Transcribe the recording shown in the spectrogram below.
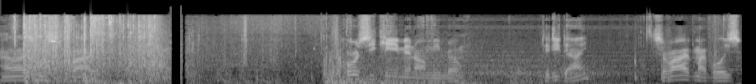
Allies will survive. Of course he came in on me, bro. Did he die? Survive, my boys.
